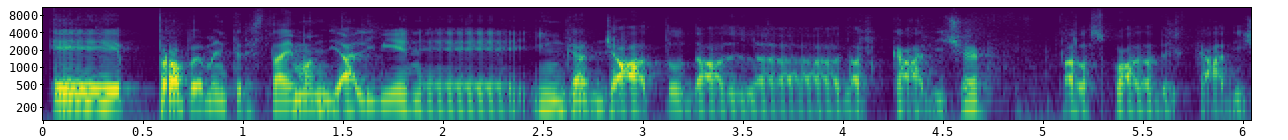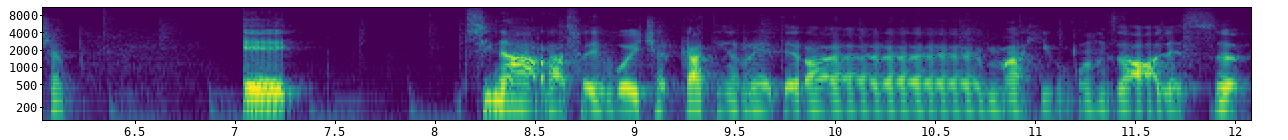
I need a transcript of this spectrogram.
e proprio mentre sta ai mondiali viene ingaggiato dal, dal Cadice, dalla squadra del Cadice e si narra, se voi cercate in rete eh, Mágico González,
